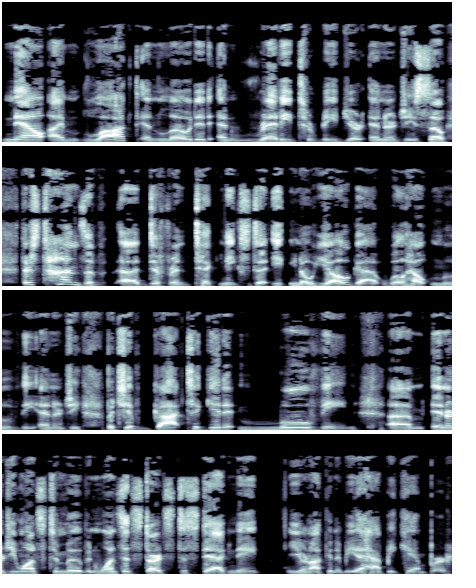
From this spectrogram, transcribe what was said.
now I'm locked and loaded and ready to read your energy. So there's tons of uh, different techniques to, you know, yoga will help move the energy, but you've got to get it moving. Um, energy wants to move, and once it starts to stagnate, you're not going to be a happy camper.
